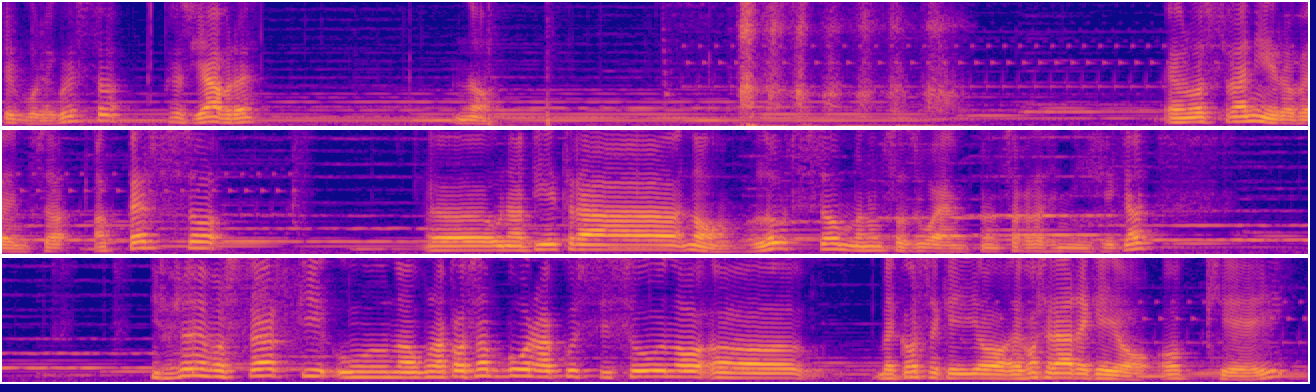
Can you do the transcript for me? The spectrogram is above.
Che vuole questo? Questo si apre? No. È uno straniero, penso. Ha perso Uh, una pietra... no, loathsome, non so swamp, non so cosa significa. Mi piacerebbe mostrarti una, una, cosa buona, queste sono uh, le cose che io... le cose rare che ho, ok.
